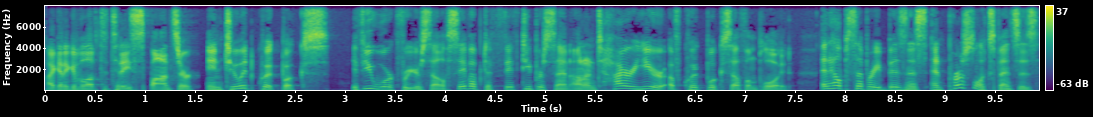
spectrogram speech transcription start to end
I got to give love to today's sponsor, Intuit QuickBooks. If you work for yourself, save up to 50% on an entire year of QuickBooks Self Employed. It helps separate business and personal expenses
